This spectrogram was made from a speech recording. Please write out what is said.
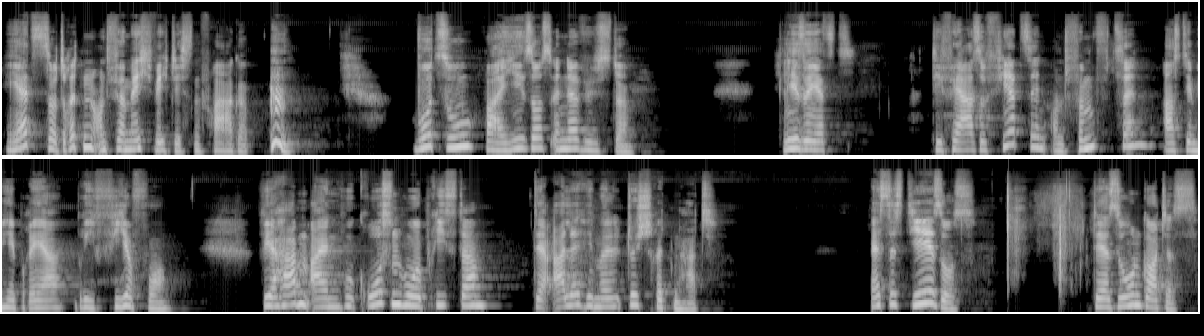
Jetzt zur dritten und für mich wichtigsten Frage. Wozu war Jesus in der Wüste? Ich lese jetzt die Verse 14 und 15 aus dem Hebräerbrief 4 vor. Wir haben einen großen Hohepriester, der alle Himmel durchschritten hat. Es ist Jesus, der Sohn Gottes.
